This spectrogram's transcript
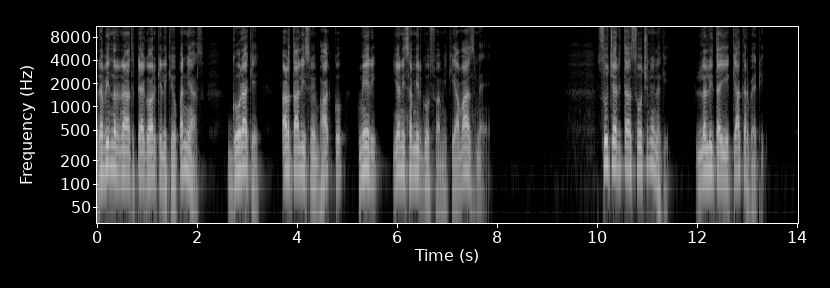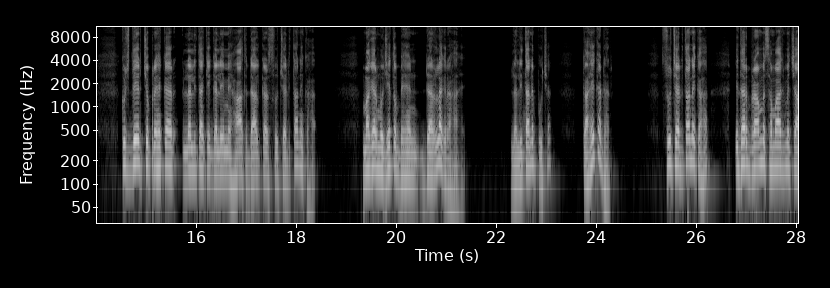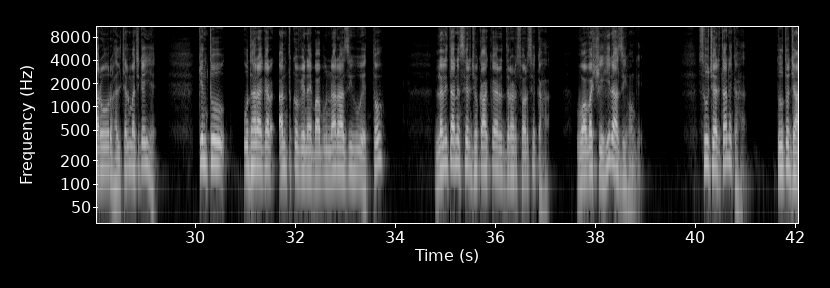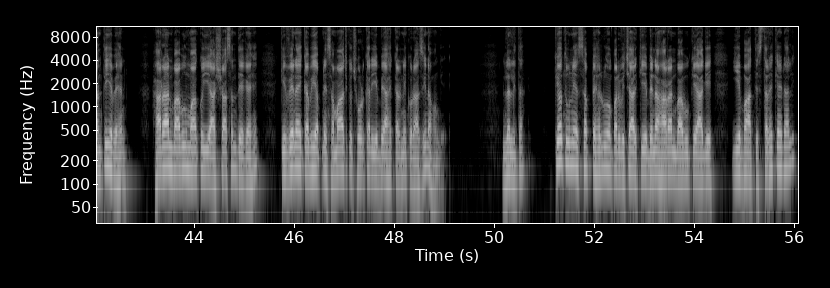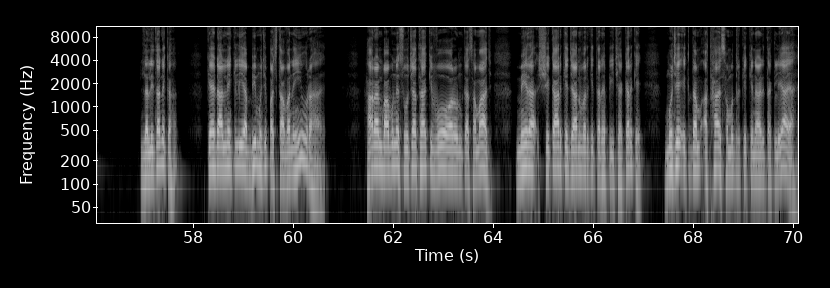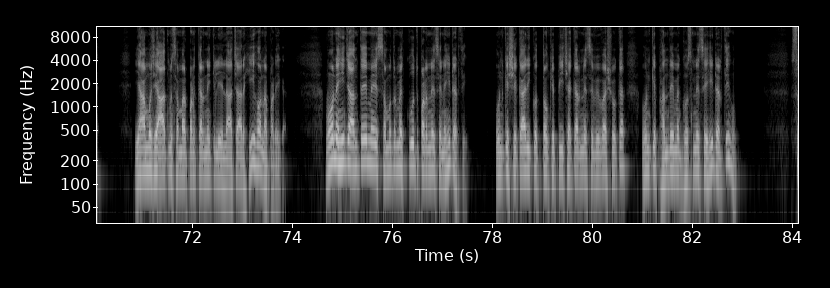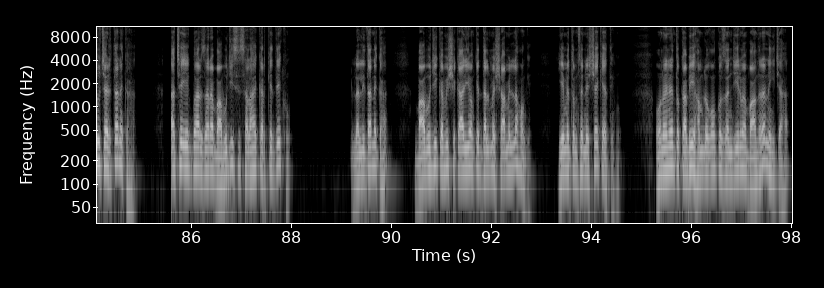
रविन्द्रनाथ टैगोर के लिखे उपन्यास, गोरा के अड़तालीसवें भाग को मेरी यानी समीर गोस्वामी की आवाज़ में। सुचरिता सोचने लगी, ललिता ये क्या कर बैठी? कुछ देर चुप रहकर ललिता के गले में हाथ डालकर सुचरिता ने कहा, मगर मुझे तो बहन डर लग रहा है। ललिता ने पूछा, कहे का डर? सुचरिता ने कहा, इधर ब्राह्म समाज में चारों ओर हलचल मच गई है। किंतु उधर अगर अंत को विनय बाबू न राज़ी हुए तो? ललिता ने सिर झुकाकर दृढ़ स्वर से कहा, वो अवश्य ही राज़ी होंगे। सुचरिता ने कहा, तू तो जानती है बहन, हारान बाबू माँ को ये आश्वासन दे गए हैं कि विनय कभी अपने समाज को छोड़कर ये ब्याह करने को राज़ी न होंगे। ललिता, क्यों तूने सब पहलुओं पर विचार किए बिना हारान बाबू के आगे ये बात इस तरह कह डाली? ललिता ने कहा कह डालने के लिए अब भी मुझे पछतावा नहीं हो रहा है। हारान बाबू ने सोचा था कि वो और उनका समाज मेरा शिकार के जानवर की तरह पीछा करके मुझे एकदम अथाह समुद्र के किनारे तक ले आया है। यहाँ मुझे आत्मसमर्पण करने के लिए लाचार ही होना पड़ेगा। वो नहीं जानते मैं इस समुद्र में कूद पड़ने से नहीं डरती। उनके शिकारी कुत्तों के पीछे करने से विवश होकर उनके फंदे में घुसने से ही डरती हूँ। सुचरिता ने कहा अच्छा एक बार जरा बाबूजी से सलाह करके देखूँ। ललिता ने कहा, बाबूजी कभी शिकारियों के दल में शामिल न होंगे, ये मैं तुमसे निश्चय कहती हूँ। उन्होंने तो कभी हम लोगों को जंजीर में बांधना नहीं चाहा।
